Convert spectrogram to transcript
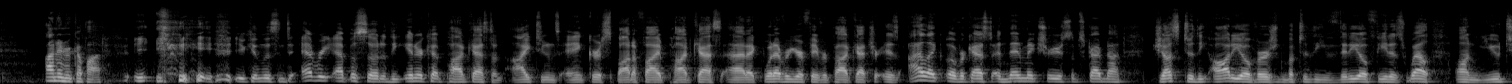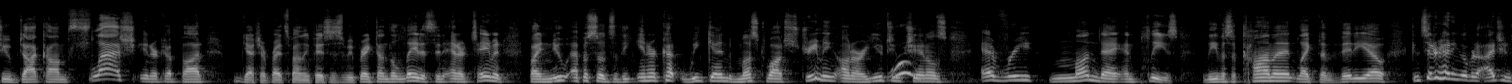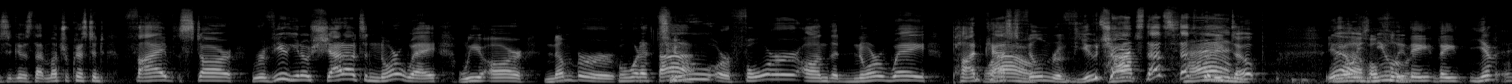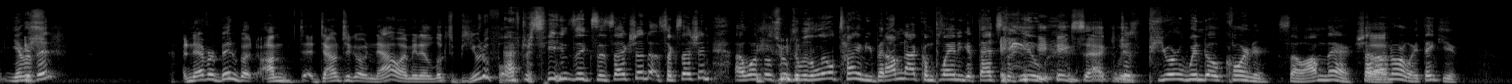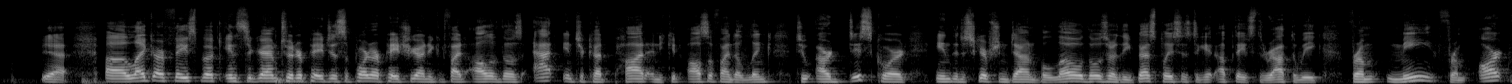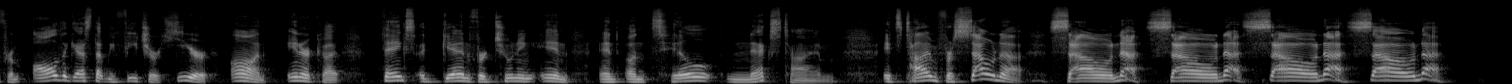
on Intercut Pod. you can listen to every episode of the Intercut podcast on iTunes, Anchor, Spotify, Podcast Addict, whatever your favorite podcatcher is. I like Overcast, and then make sure you're subscribed not just to the audio version, but to the video feed as well on youtube.com slash intercutpod. Catch our bright smiling faces as we break down the latest in entertainment. Find new episodes of the Intercut Weekend Must Watch streaming on our YouTube Woo! channels every Monday. And please leave us a comment, like the video. Consider heading over to iTunes to give us that much requested five star review. You know, shout out to Norway. We are number two or four on the Norway podcast wow. film review charts. Top that's that's 10. pretty dope. Yeah, hopefully knew. they they. You ever, you ever been? Never been, but I'm d- down to go now. I mean, it looked beautiful. After seeing Succession, Succession, I want those rooms. it was a little tiny, but I'm not complaining if that's the view. exactly. Just pure window corner. So I'm there. Shout uh, out Norway. Thank you. Yeah. Uh, like our Facebook, Instagram, Twitter pages, support our Patreon. You can find all of those at Intercut Pod, and you can also find a link to our Discord in the description down below. Those are the best places to get updates throughout the week from me, from Art, from all the guests that we feature here on Intercut. Thanks again for tuning in, and until next time. It's time for sauna. Sauna, sauna, sauna, sauna.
